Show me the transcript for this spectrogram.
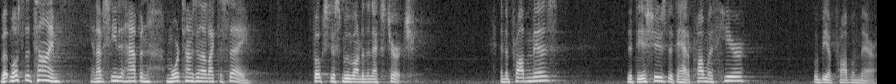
But most of the time, and I've seen it happen more times than I'd like to say, folks just move on to the next church. And the problem is that the issues that they had a problem with here will be a problem there.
